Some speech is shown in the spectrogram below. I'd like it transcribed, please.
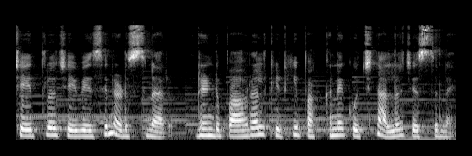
చేతిలో చేవేసి నడుస్తున్నారు. రెండు పావురాలు కిటికీ పక్కనే కూర్చుని అల్లరి చేస్తున్నాయి.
